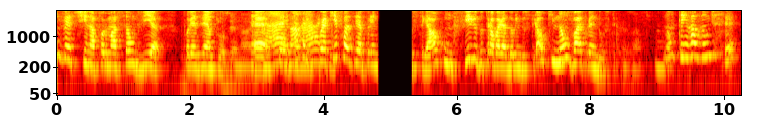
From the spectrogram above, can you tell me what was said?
investir na formação via, por exemplo, Senai? É, Senai, Para que fazer aprendizagem industrial com um filho do trabalhador industrial que não vai para a indústria? Exato. Não tem razão de ser.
